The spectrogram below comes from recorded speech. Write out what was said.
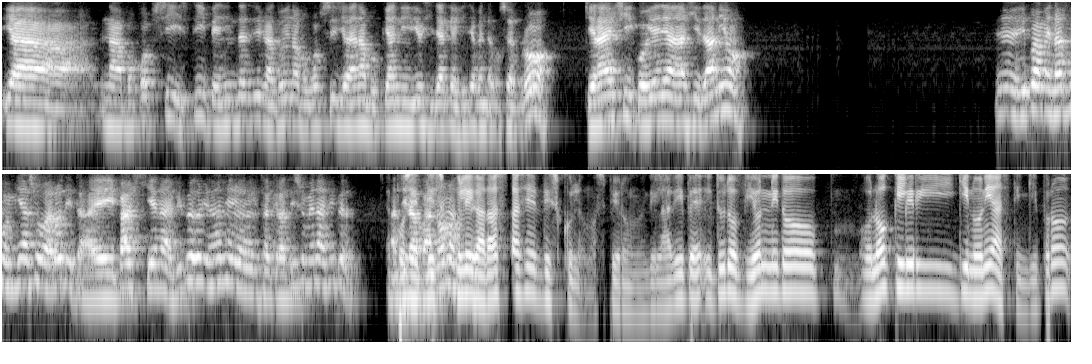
Για να αποκόψεις τι 50% ή να αποκόψεις για ένα που πιάνει 2.000-1.500 ευρώ και να έχει οικογένεια, να έχει δάνειο; Ε, είπαμε να έχουμε μια σοβαρότητα. Ε, υπάρχει ένα επίπεδο και θα, είναι- θα κρατήσουμε ένα επίπεδο. Ε, Πως σε δύσκολη Αντιλαμβανόμαστε. κατάσταση, δύσκολο όμως, Σπύρο μου. Δηλαδή, πε- τούτο βιώνει το ολόκληρη η κοινωνία στην Κύπρο.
